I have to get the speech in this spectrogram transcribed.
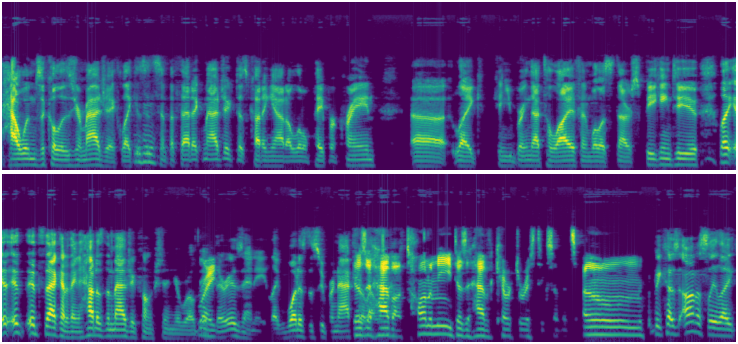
how whimsical is your magic? Like, is Mhm. it sympathetic magic? Does cutting out a little paper crane, uh, like, can you bring that to life and will it start speaking to you? Like, it, it, it's that kind of thing. How does the magic function in your world? Right. If there is any, like, what is the supernatural? Does it have element? autonomy? Does it have characteristics of its own? because honestly, like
